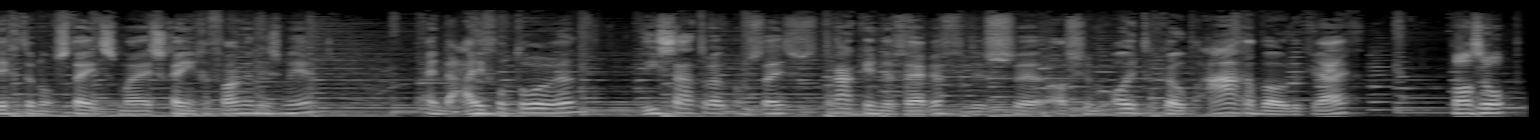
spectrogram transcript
ligt er nog steeds, maar is geen gevangenis meer. En de Eiffeltoren, die staat er ook nog steeds strak in de verf. Dus uh, als je hem ooit te koop aangeboden krijgt... Pas op.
